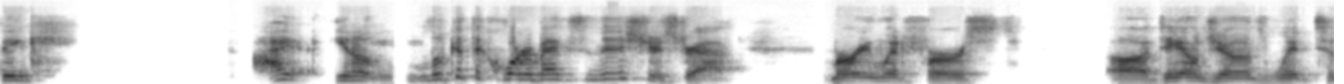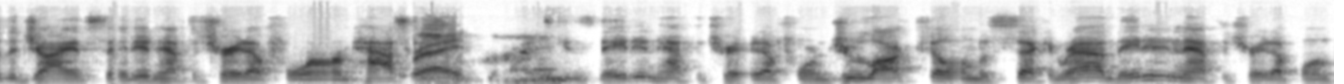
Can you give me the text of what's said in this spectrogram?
think I, you know, look at the quarterbacks in this year's draft. Murray went first. Uh, Daniel Jones went to the Giants. They didn't have to trade up for him. Haskins, Right. went to the Redskins. They didn't have to trade up for him. Drew Lock fell in the second round. They didn't have to trade up for him.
